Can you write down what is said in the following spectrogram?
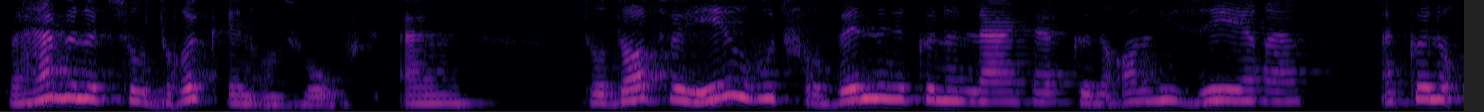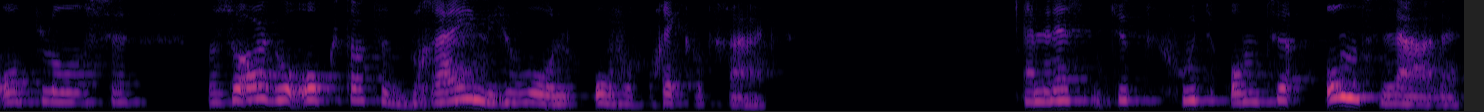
We hebben het zo druk in ons hoofd. En doordat we heel goed verbindingen kunnen leggen, kunnen analyseren en kunnen oplossen, dan zorgen we ook dat het brein gewoon overprikkeld raakt. En dan is het natuurlijk goed om te ontladen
